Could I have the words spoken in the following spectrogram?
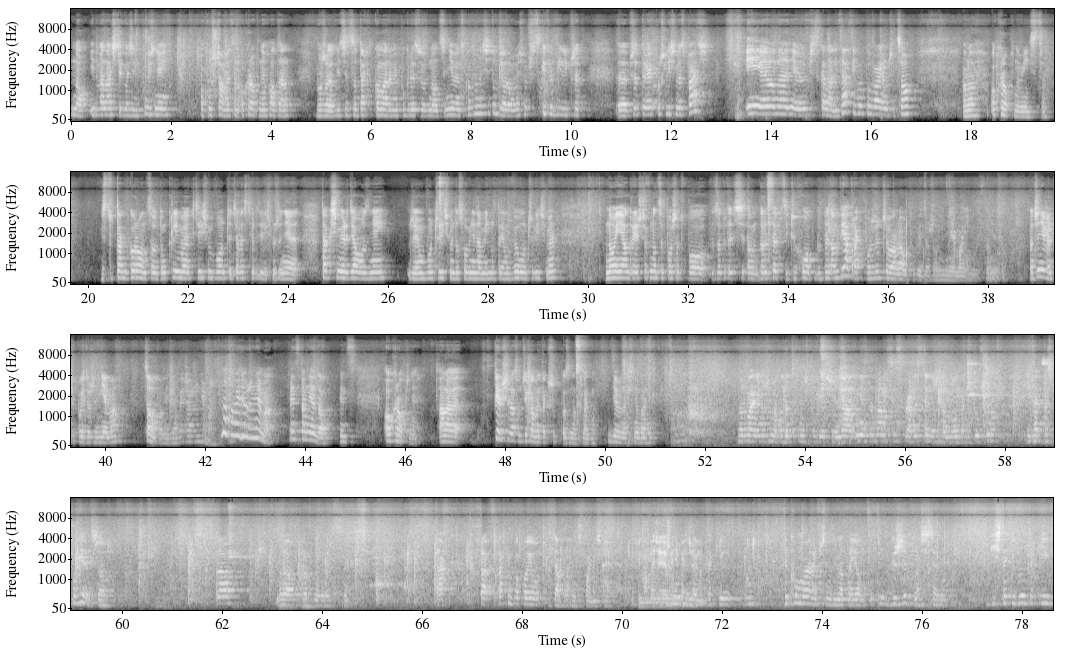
No i 12 godzin później opuszczamy ten okropny hotel. Boże, wiecie co, tak komary mnie pogryzły w nocy. Nie wiem skąd one się tu biorą. Myśmy wszystkie wybili przed, e, przed tym jak poszliśmy spać. I one, nie wiem, czy z kanalizacji wypływają, czy co. Ale okropne miejsce. Jest tu tak gorąco, tą klimę chcieliśmy włączyć, ale stwierdziliśmy, że nie. Tak śmierdziało z niej, że ją włączyliśmy dosłownie na minutę, ją wyłączyliśmy. No i Andrzej jeszcze w nocy poszedł po zapytać się tam do recepcji, czy chłop by nam wiatrak pożyczył, ale on powiedział, że on nie ma i nic na niego. Znaczy nie wiem, czy powiedział, że nie ma. Co on powiedział? Powiedział, że nie ma. No powiedział, że nie ma, więc tam nie dał, więc okropnie. Ale pierwszy raz uciekamy tak szybko z noclegu. Idziemy na śniadanie. Normalnie możemy odetchnąć powietrze. Ja nie zdawałam sobie sprawy z tego, że tam było tak duszno i tak bez powietrza. Ale okropne miejsce. Tak, tak, w takim pokoju dawno nie spaliśmy. I mam nadzieję, że nie Brudnym, będziemy. Taki, te komary wszędzie latające, ten grzyb na ścianie. Jakiś taki był taki...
